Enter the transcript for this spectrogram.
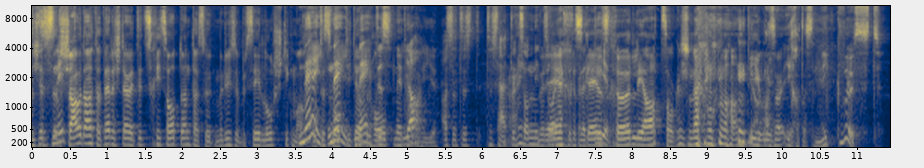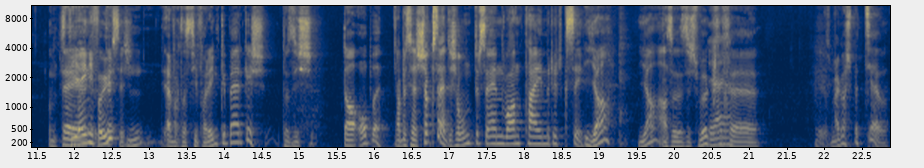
Also ist jetzt das nicht... Shoutout an dieser Stelle hat jetzt ein so getan, als würden wir uns über sie lustig machen. Nein, das nein, wollte ich ja nein, überhaupt das, nicht ja, haben hier. also das, das hat Nein, jetzt auch nicht Wir so haben echt ein geiles interpretiert. Curly angezogen, schnell an die Ja, also ich habe das nicht gewusst. Und Dass die eine von uns ist? Einfach, dass sie von Rinkenberg ist. Das ist da oben. Aber das hast du schon gesagt, das war Untersee ein One-Timer. Ja, ja, also es ist wirklich Ja, Äh, das ist mega speziell.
